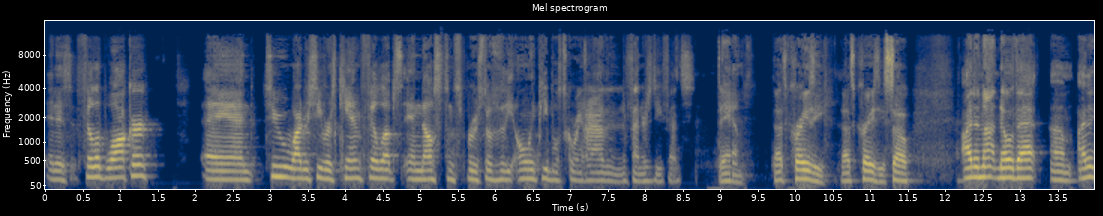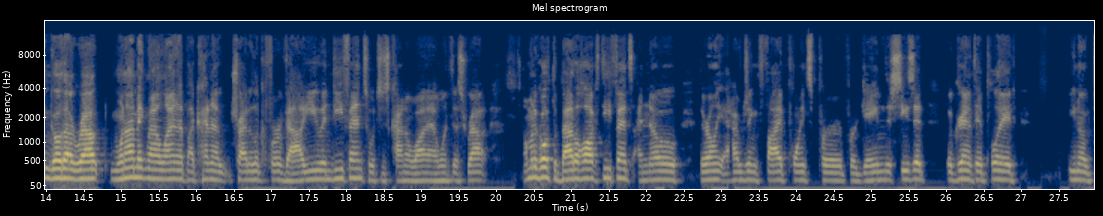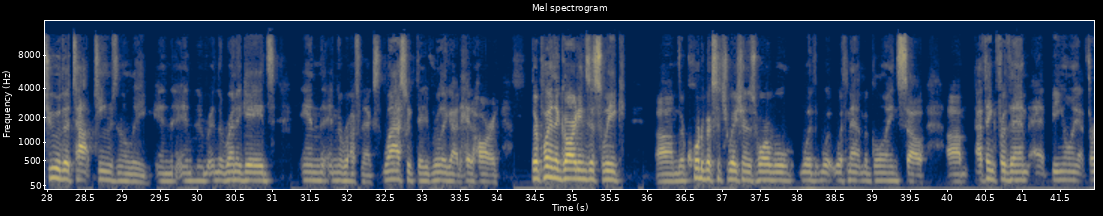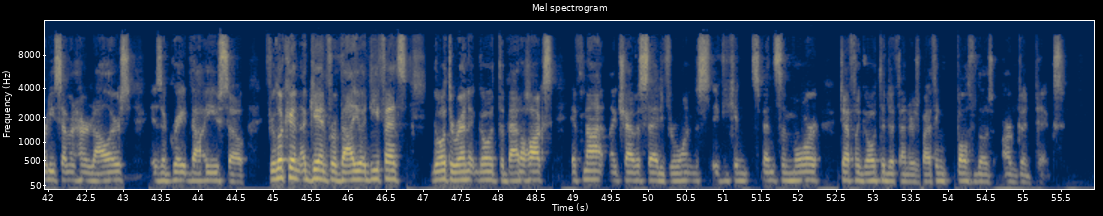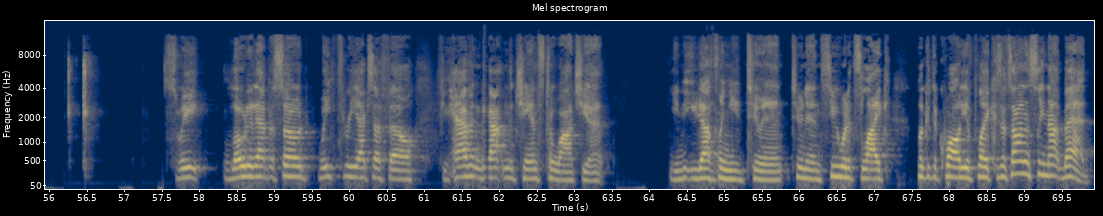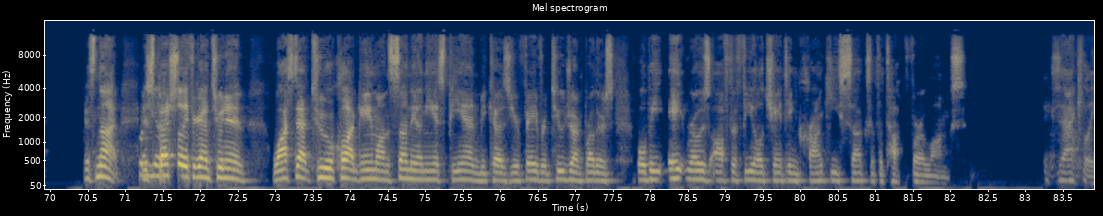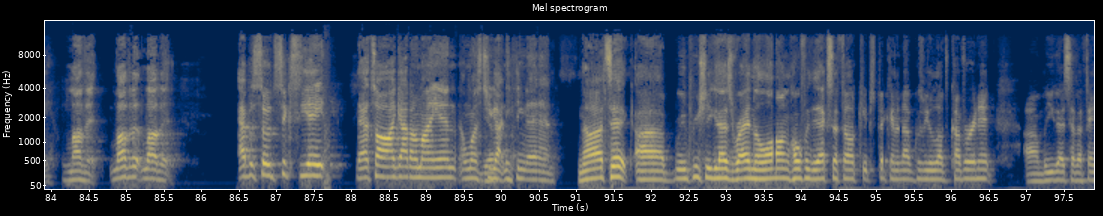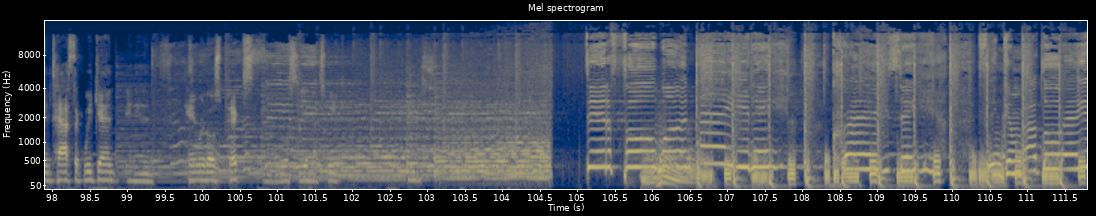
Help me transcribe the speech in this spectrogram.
It is Philip Walker and two wide receivers, Cam Phillips and Nelson Spruce. Those are the only people scoring higher than the defenders defense. Damn, that's crazy. That's crazy. So I did not know that. Um, I didn't go that route. When I make my lineup, I kind of try to look for value in defense, which is kind of why I went this route. I'm going to go with the Battlehawks defense. I know they're only averaging five points per per game this season, but granted, they played, you know, two of the top teams in the league in the, in the, in the Renegades and in the Roughnecks. Last week, they really got hit hard. They're playing the Guardians this week. Um, their quarterback situation is horrible with with, with Matt McGloin. So um, I think for them, at being only at thirty seven hundred dollars is a great value. So if you're looking again for value at defense, go with the Ren- go with the Battlehawks. If not, like Travis said, if you're wanting to, if you can spend some more, definitely go with the Defenders. But I think both of those are good picks. Sweet. Loaded episode, week three XFL. If you haven't gotten the chance to watch yet, you, you definitely need to tune in, tune in, see what it's like, look at the quality of play, because it's honestly not bad. It's not, Pretty good. especially if you're going to tune in. Watch that two o'clock game on Sunday on ESPN because your favorite two drunk brothers will be eight rows off the field chanting "Kroenke sucks" at the top of our lungs. Exactly. Love it. Love it. Love it. Episode 68. That's all I got on my end, unless you got anything to add. No, that's it. Uh, we appreciate you guys riding along. Hopefully, the XFL keeps picking it up because we love covering it. Um, but you guys have a fantastic weekend and hammer those picks. And we'll see you next week. Did a full 180, crazy. Thinking about the way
